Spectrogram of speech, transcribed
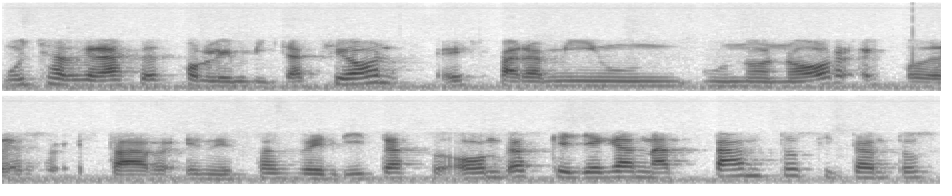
Muchas gracias por la invitación. Es para mí un, honor el poder estar en estas benditas ondas que llegan a tantos y tantos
